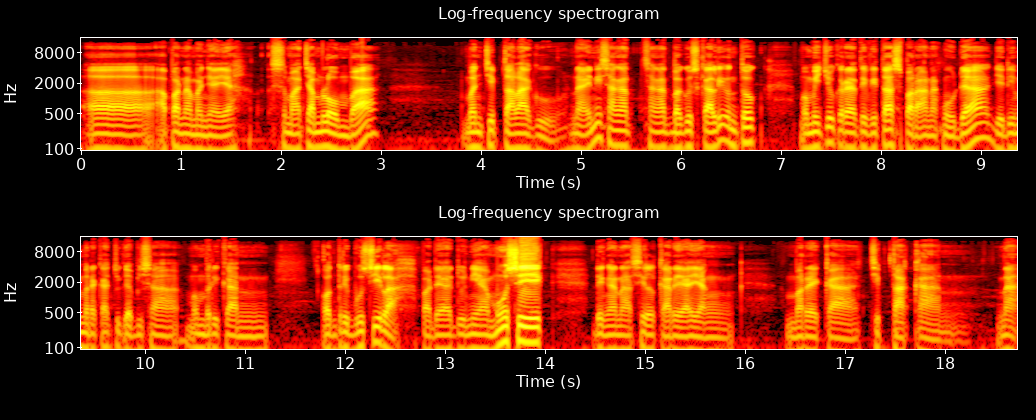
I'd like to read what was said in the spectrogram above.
uh, apa namanya ya semacam lomba mencipta lagu. Nah ini sangat sangat bagus sekali untuk memicu kreativitas para anak muda. Jadi mereka juga bisa memberikan kontribusi lah pada dunia musik dengan hasil karya yang mereka ciptakan. Nah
